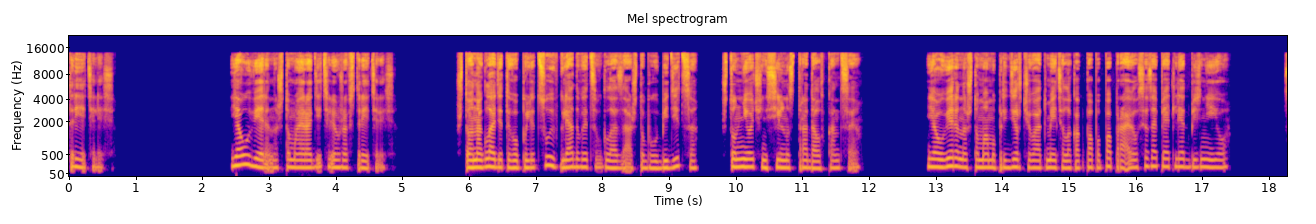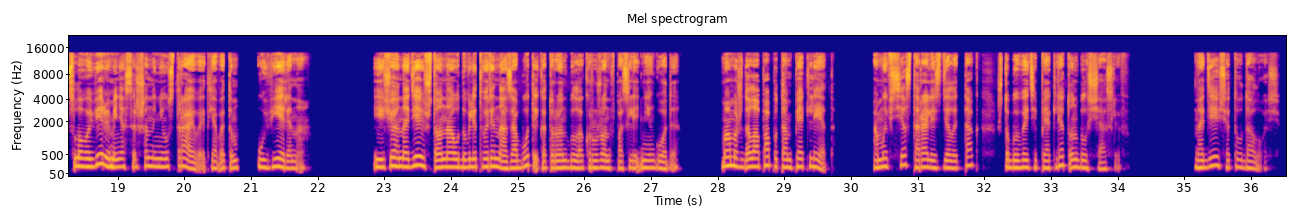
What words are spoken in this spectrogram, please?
Встретились. Я уверена, что мои родители уже встретились. Что она гладит его по лицу и вглядывается в глаза, чтобы убедиться, что он не очень сильно страдал в конце. Я уверена, что мама придирчиво отметила, как папа поправился за пять лет без нее. Слово «верю» меня совершенно не устраивает, я в этом уверена. И еще я надеюсь, что она удовлетворена заботой, которой он был окружен в последние годы. Мама ждала папу там пять лет, а мы все старались сделать так, чтобы в эти пять лет он был счастлив. Надеюсь, это удалось.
